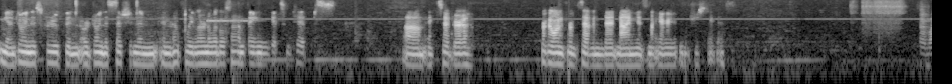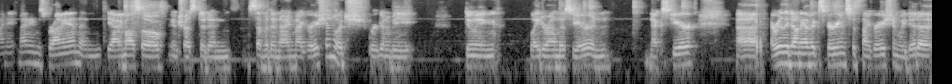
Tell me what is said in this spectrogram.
you know join this group and or join this session and and hopefully learn a little something get some tips um etc for going from seven to nine is my area of interest i guess Uh, My name, my name is Brian, and yeah, I'm also interested in seven to nine migration, which we're going to be doing later on this year and next year. Uh, I really don't have experience with migration. We did a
